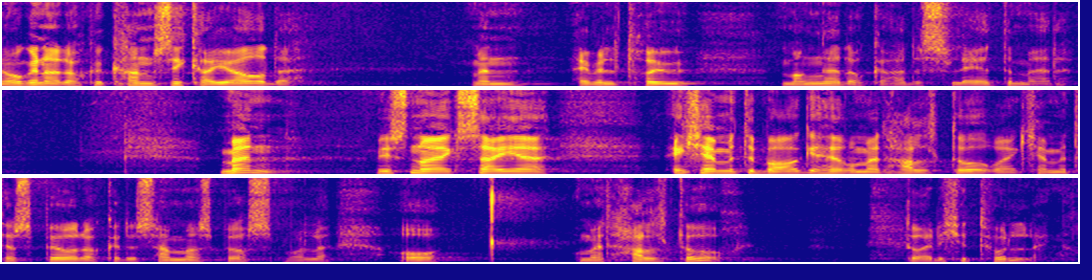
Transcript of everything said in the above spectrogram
Noen av dere kan sikkert gjøre det, men jeg vil tro mange av dere hadde slitt med det. Men hvis når jeg sier jeg kommer tilbake her om et halvt år og jeg kommer til å spørre dere det samme spørsmålet, og om et halvt år, da er det ikke tull lenger.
